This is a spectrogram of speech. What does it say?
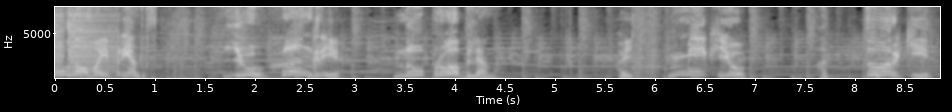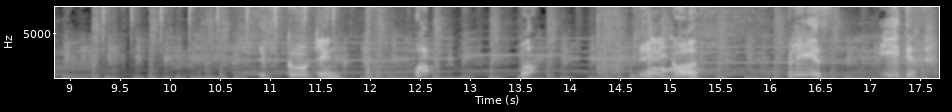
Oh no, my friends! You hungry? No problem! I make you a turkey! It's cooking! Hop! Oh. Very good! Please, eat it!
